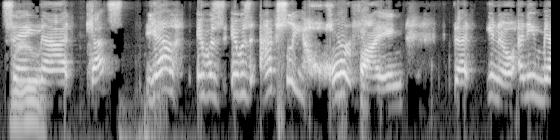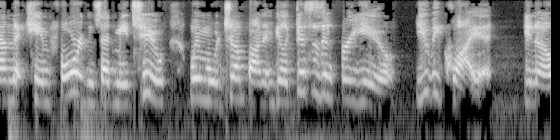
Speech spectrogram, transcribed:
saying really? that that's yeah, it was it was actually horrifying that you know any man that came forward and said Me Too, women would jump on it and be like, "This isn't for you you be quiet. You know,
